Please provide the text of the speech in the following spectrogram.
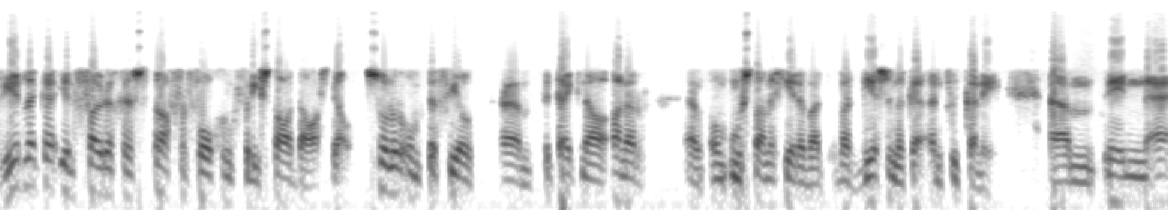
redelike eenvoudige strafvervolging vir die staat daarstel sonder om te veel ehm um, te kyk na ander um, omstandighede wat wat wesenlike invloed kan hê. Ehm um, en uh,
